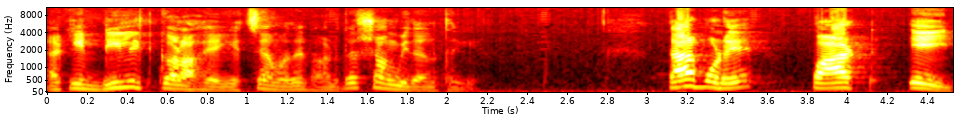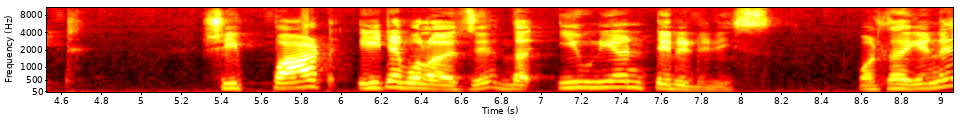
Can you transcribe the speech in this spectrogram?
আর কি ডিলিট করা হয়ে গেছে আমাদের ভারতের সংবিধান থেকে। তারপরে পার্ট এইট সেই পার্ট এইটে বলা হয়েছে দ্য ইউনিয়ন টেরিটরিস অর্থাৎ এখানে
